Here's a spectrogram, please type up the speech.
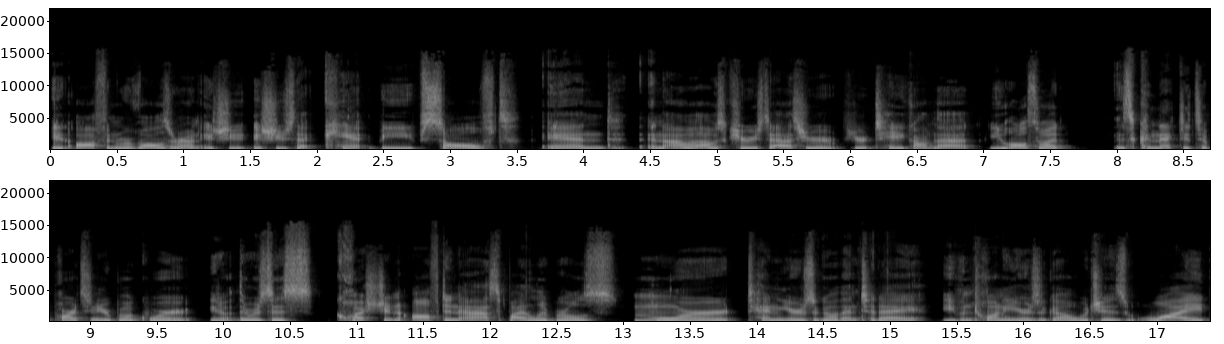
it often revolves around issue, issues that can't be solved. And and I, I was curious to ask your your take on that. You also had it's connected to parts in your book where you know there was this question often asked by liberals more 10 years ago than today even 20 years ago which is why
